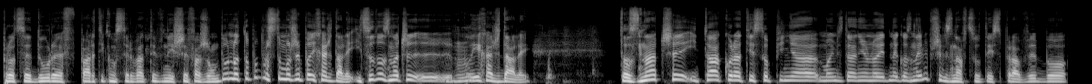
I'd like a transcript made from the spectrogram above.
procedurę w partii konserwatywnej szefa rządu, no to po prostu może pojechać dalej. I co to znaczy y, mhm. pojechać dalej? To znaczy, i to akurat jest opinia, moim zdaniem, no, jednego z najlepszych znawców tej sprawy, bo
